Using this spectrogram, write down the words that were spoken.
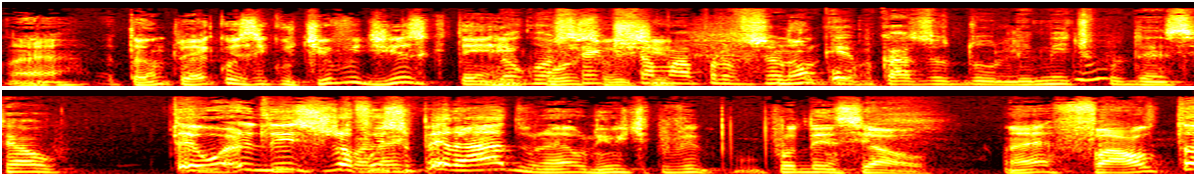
Né? Tanto é que o executivo diz que tem não recurso. Não consegue chamar professor não, por quê? Por causa do limite prudencial? Eu, isso já foi é? superado, né? O limite prudencial. Né? Falta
